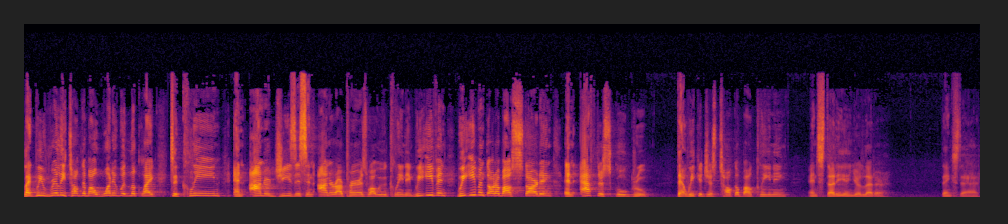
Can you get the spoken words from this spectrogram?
Like, we really talked about what it would look like to clean and honor Jesus and honor our parents while we were cleaning. We even, we even thought about starting an after school group that we could just talk about cleaning and studying your letter. Thanks, Dad.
